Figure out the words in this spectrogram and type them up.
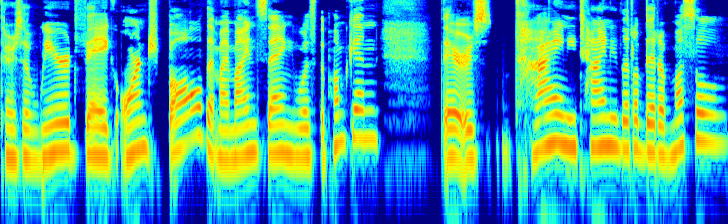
there's a weird, vague orange ball that my mind's saying was the pumpkin. There's tiny, tiny little bit of muscle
